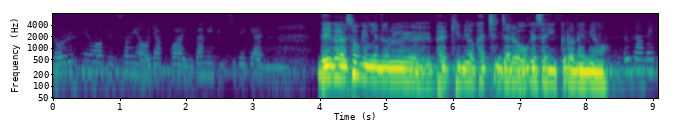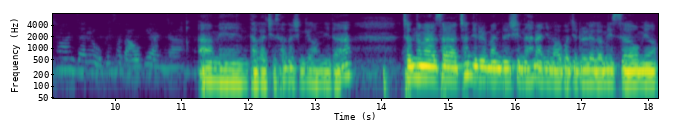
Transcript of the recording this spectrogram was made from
너를 세워 백성의 언약과 이방의 빛이 되게 하리니 내가 소경의 눈을 밝히며 갇힌 자를 옥에서 이끌어내며 흑암에 처한 자를 옥에서 나오게 하리라. 아멘. 다 같이 사도신경합니다. 전능하사 천지를 만드신 하나님 아버지를 내가 믿사오며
